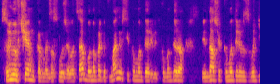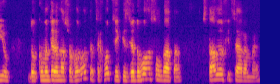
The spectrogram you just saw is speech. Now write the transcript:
своїми вчинками заслужили це. Бо, наприклад, в мене всі командири від командира від наших командирів зводів до командира нашого роти це хлопці, які з рядового солдата стали офіцерами.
